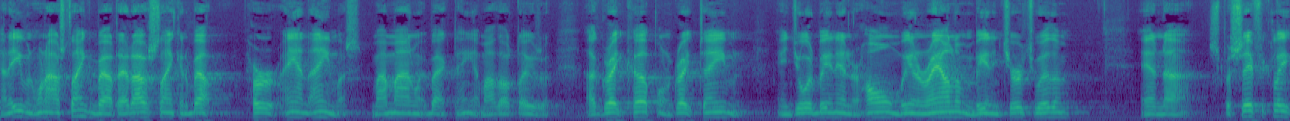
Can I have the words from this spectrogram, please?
And even when I was thinking about that, I was thinking about her and Amos. My mind went back to him. I thought they was a, a great couple and a great team. Enjoyed being in their home, being around them, and being in church with them. And uh, specifically,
